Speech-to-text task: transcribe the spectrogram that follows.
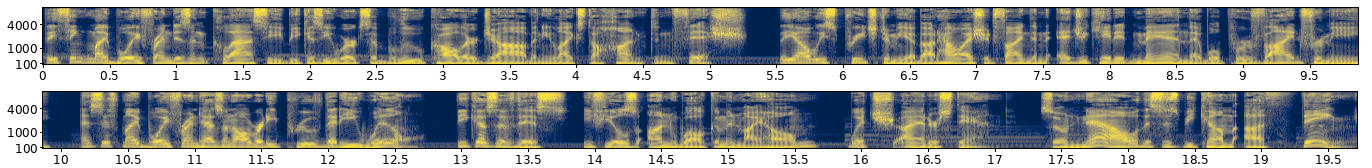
They think my boyfriend isn't classy because he works a blue collar job and he likes to hunt and fish. They always preach to me about how I should find an educated man that will provide for me, as if my boyfriend hasn't already proved that he will. Because of this, he feels unwelcome in my home, which I understand. So now this has become a thing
